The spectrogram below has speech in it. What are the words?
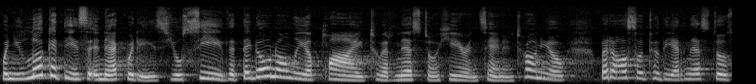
When you look at these inequities, you'll see that they don't only apply to Ernesto here in San Antonio, but also to the Ernestos,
